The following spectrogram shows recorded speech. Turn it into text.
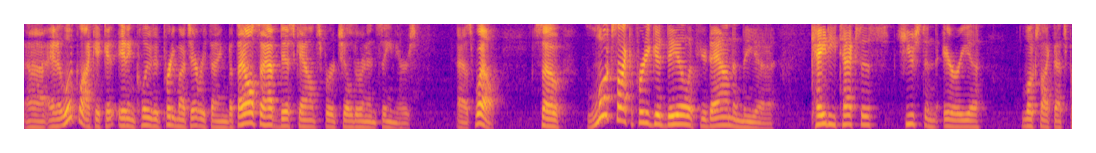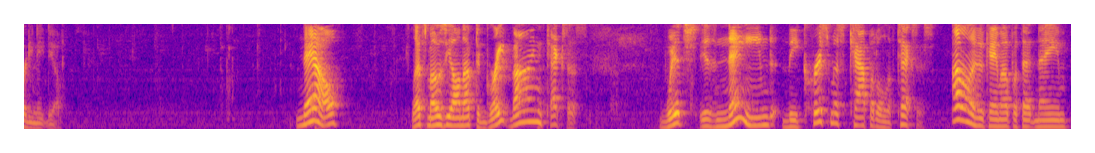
Uh, and it looked like it, it included pretty much everything, but they also have discounts for children and seniors as well. So, looks like a pretty good deal if you're down in the uh, Katy, Texas, Houston area. Looks like that's a pretty neat deal. Now, let's mosey on up to Grapevine, Texas, which is named the Christmas capital of Texas. I don't know who came up with that name.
